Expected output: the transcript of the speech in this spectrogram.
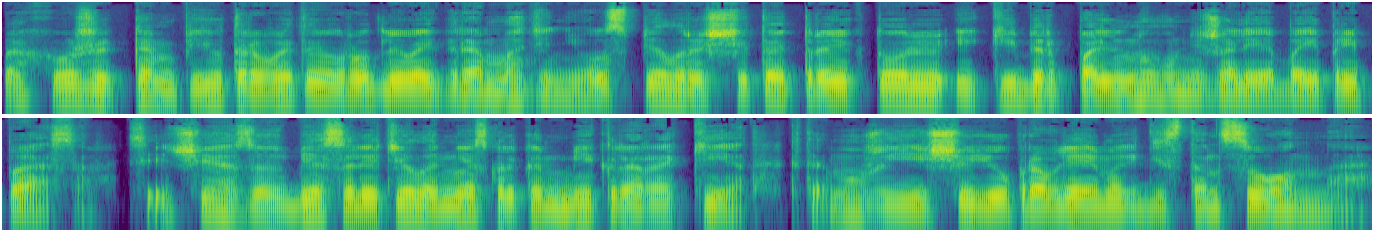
Похоже, компьютер в этой уродливой громадине успел рассчитать траекторию, и кибер пальнул, не жалея боеприпасов. Сейчас в беса летело несколько микроракет, к тому же еще и управляемых дистанционно.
